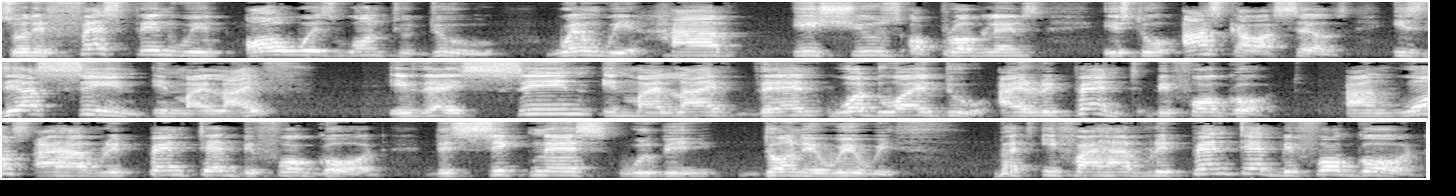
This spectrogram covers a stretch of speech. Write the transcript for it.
So the first thing we always want to do when we have issues or problems is to ask ourselves, is there sin in my life? If there is sin in my life, then what do I do? I repent before God. And once I have repented before God, the sickness will be done away with. But if I have repented before God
